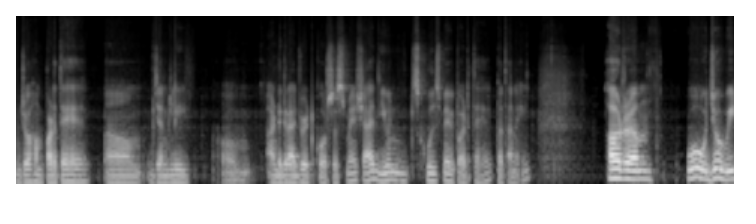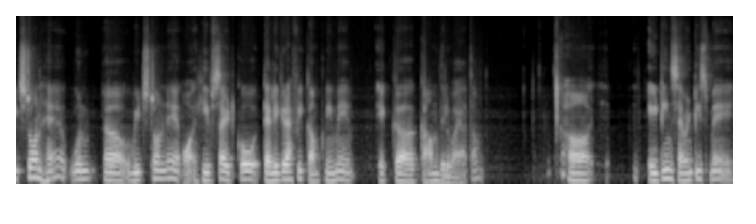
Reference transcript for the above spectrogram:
जो हम पढ़ते हैं जनरली अंडर ग्रेजुएट कोर्सेस में, शायद यून स्कूल्स में भी पढ़ते हैं, पता नहीं। और वो जो वीटस्टोन है, उन वीटस्टोन ने हीव साइड को टेलीग्राफी कंपनी में एक काम दिलवाया था। एटीन सेवेंटीज़ में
